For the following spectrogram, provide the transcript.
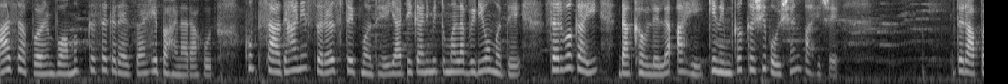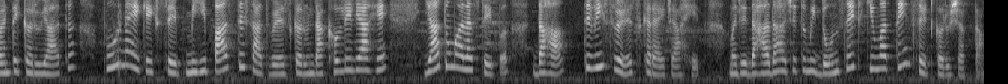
आज आपण वॉर्मअप कसं करायचं हे पाहणार आहोत. खूप साध्या आणि सरळ स्टेपमध्ये या ठिकाणी मी तुम्हाला व्हिडिओमध्ये सर्व काही दाखवलेलं आहे की नेमकं कशी पोझिशन पाहिजे. तर आपण ते करूयात. पूर्ण एक एक स्टेप मी ही पाच ते सात वेळेस करून दाखवलेली आहे. या तुम्हाला स्टेप दहा ते वीस वेळेस करायच्या आहेत. म्हणजे दहा दहाचे तुम्ही दोन सेट किंवा तीन सेट करू शकता.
